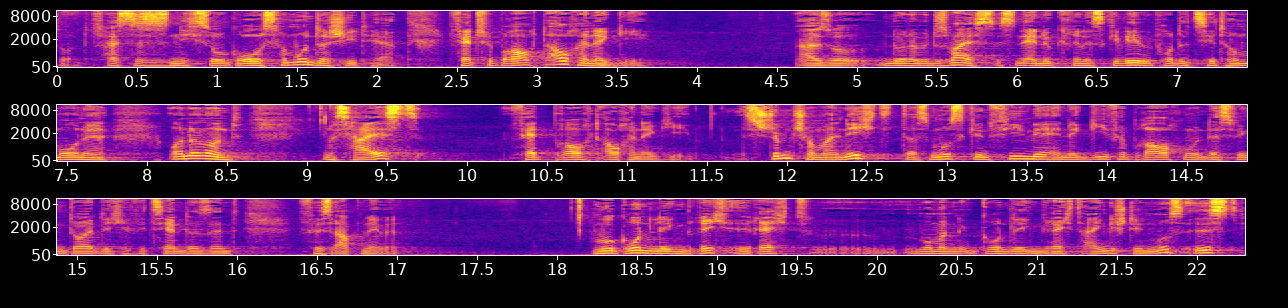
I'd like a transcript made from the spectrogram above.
So, das heißt, es ist nicht so groß vom Unterschied her. Fett verbraucht auch Energie. Also nur damit du es weißt, es ist ein endokrines Gewebe, produziert Hormone und und und. Das heißt, Fett braucht auch Energie. Es stimmt schon mal nicht, dass Muskeln viel mehr Energie verbrauchen und deswegen deutlich effizienter sind fürs Abnehmen. Wo grundlegend recht, recht, wo man grundlegend recht eingestehen muss, ist,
